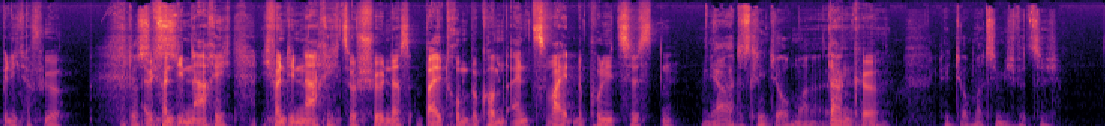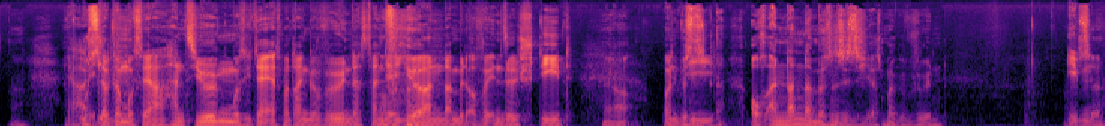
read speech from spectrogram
Bin ich dafür. Das Aber ich fand, die Nachricht, ich fand die Nachricht so schön, dass Baltrum bekommt einen zweiten Polizisten. Ja, das klingt ja auch mal. Danke. Äh, klingt ja auch mal ziemlich witzig. Ja, ich glaube, da muss ja Hans-Jürgen muss sich da erstmal dran gewöhnen, dass dann der Jörn damit auf der Insel steht Ja. und die. Sie, auch aneinander müssen sie sich erstmal gewöhnen. Eben, du?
